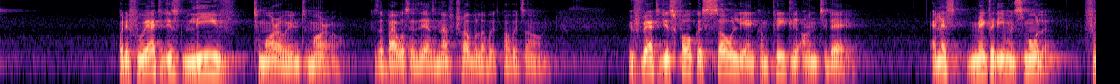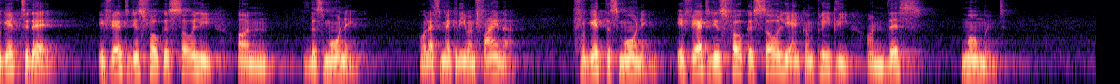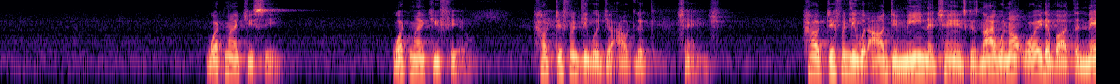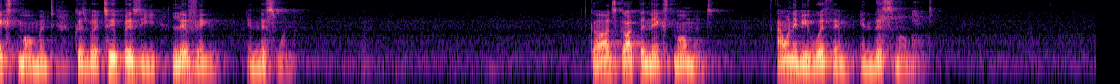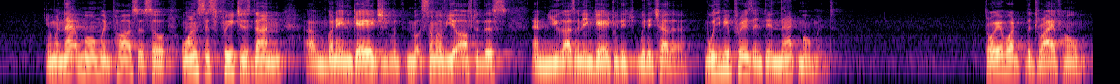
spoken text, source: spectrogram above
But if we had to just leave tomorrow in tomorrow, because the Bible says there's enough trouble of, it, of its own. If we had to just focus solely and completely on today, and let's make that even smaller, forget today. If you had to just focus solely on this morning, well, let's make it even finer, forget this morning. If you had to just focus solely and completely on this moment, what might you see? What might you feel? how differently would your outlook change? How differently would our demeanor change? Because now we're not worried about the next moment because we're too busy living in this one. God's got the next moment. I want to be with Him in this moment. And when that moment passes, so once this preach is done, I'm going to engage with some of you after this, and you guys are going to engage with each, with each other. Will you be present in that moment? Don't worry about the drive home.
